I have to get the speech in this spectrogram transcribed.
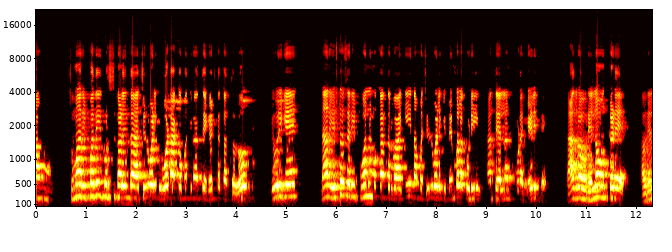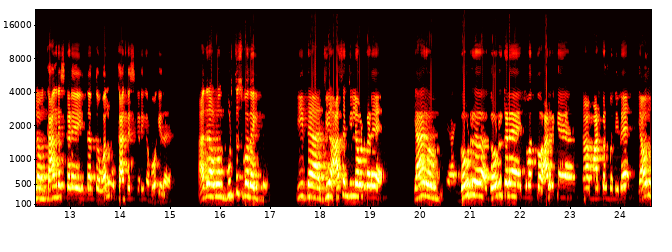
ನಾವು ಸುಮಾರು ಇಪ್ಪತ್ತೈದು ವರ್ಷಗಳಿಂದ ಚಳುವಳಿಗೆ ಓಟ್ ಹಾಕೊಂಡ್ ಬಂದಿವಿ ಅಂತ ಹೇಳ್ತಕ್ಕಂಥವ್ರು, ಇವರಿಗೆ ನಾನು ಎಷ್ಟೋ ಸರಿ ಫೋನ್ ಮುಖಾಂತರವಾಗಿ ನಮ್ಮ ಚಳುವಳಿಗೆ ಬೆಂಬಲ ಕೊಡಿ ಅಂತ ಎಲ್ಲ ಕೂಡ ಹೇಳಿದ್ದೆ. ಆದ್ರೂ ಅವ್ರೆಲ್ಲೋ ಒಂದ್ ಕಡೆ ಅವರೆಲ್ಲ ಒಂದು ಕಾಂಗ್ರೆಸ್ ಕಡೆ ಇದ್ದಂತ ಒಲವು ಕಾಂಗ್ರೆಸ್ ಕಡೆಗೆ ಹೋಗಿದ್ದಾರೆ ಆದ್ರೆ ಅವ್ರು ಒಂದು ಗುರುತಿಸಬಹುದಾಗಿತ್ತು ಈ ಜಿ ಹಾಸನ ಜಿಲ್ಲೆ ಒಳಗಡೆ ಯಾರು ಗೌಡ್ರ ಕಡೆ ಇವತ್ತು ಆಳ್ವಿಕೆ ಮಾಡ್ಕೊಂಡು ಬಂದಿದೆ. ಯಾವುದೋ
